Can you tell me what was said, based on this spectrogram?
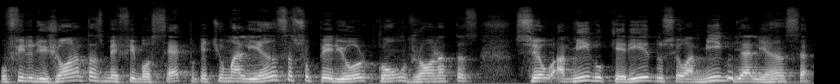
o filho de Jonatas, Mefibosete, porque tinha uma aliança superior com Jonatas, seu amigo querido, seu amigo de aliança,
